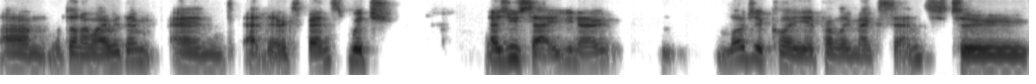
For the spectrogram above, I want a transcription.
um, or done away with them and at their expense which as you say you know logically, it probably makes sense to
